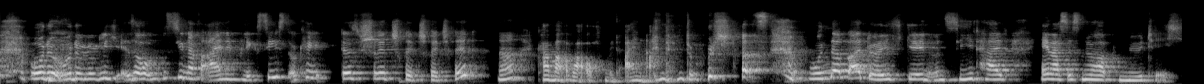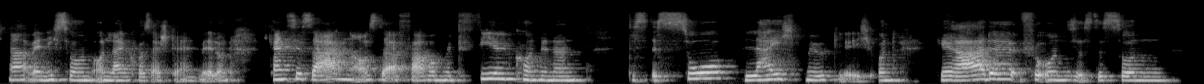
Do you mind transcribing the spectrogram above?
wo, du, wo du wirklich so ein bisschen auf einen Blick siehst, okay, das ist Schritt, Schritt, Schritt, Schritt. Ne? Kann man aber auch mit allen anderen Duschers wunderbar durchgehen und sieht halt, hey, was ist überhaupt nötig, ne? wenn ich so einen Online-Kurs erstellen will. Und ich kann es dir sagen, aus der Erfahrung mit vielen Kundinnen, das ist so leicht möglich. Und gerade für uns ist es so ein,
